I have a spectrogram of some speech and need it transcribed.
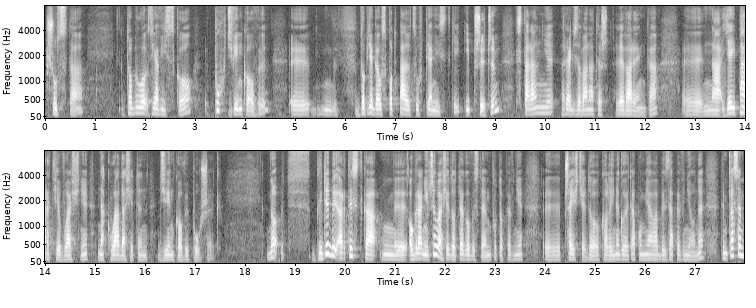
szósta, to było zjawisko, puch dźwiękowy, e, dobiegał spod palców pianistki i przy czym starannie realizowana też lewa ręka, na jej partię właśnie nakłada się ten dźwiękowy puszek. No, gdyby artystka y, ograniczyła się do tego występu, to pewnie y, przejście do kolejnego etapu miałaby zapewnione. Tymczasem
